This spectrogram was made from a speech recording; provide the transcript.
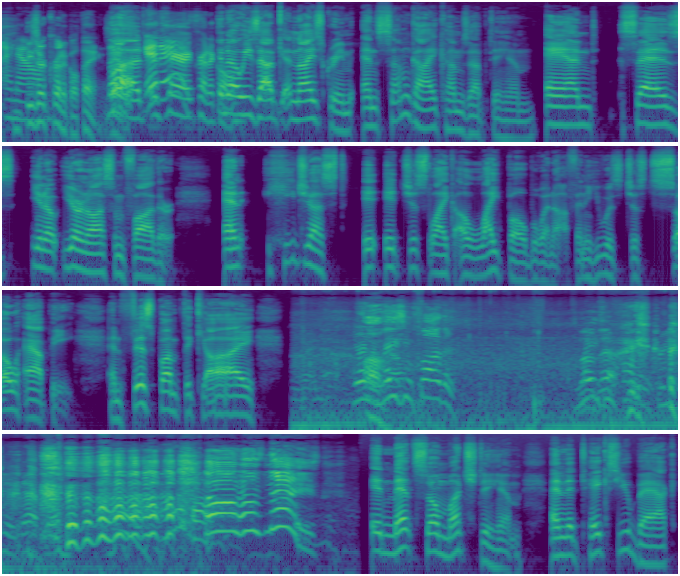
i know These are critical things. no, But- it's very critical. You know, he's out getting ice cream, and some guy comes up to him and says, "You know, you're an awesome father," and he just. It, it just like a light bulb went off, and he was just so happy and fist bumped the guy. You're an oh. amazing father. Love that. Appreciate that, bro. oh, that was nice. It meant so much to him, and it takes you back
